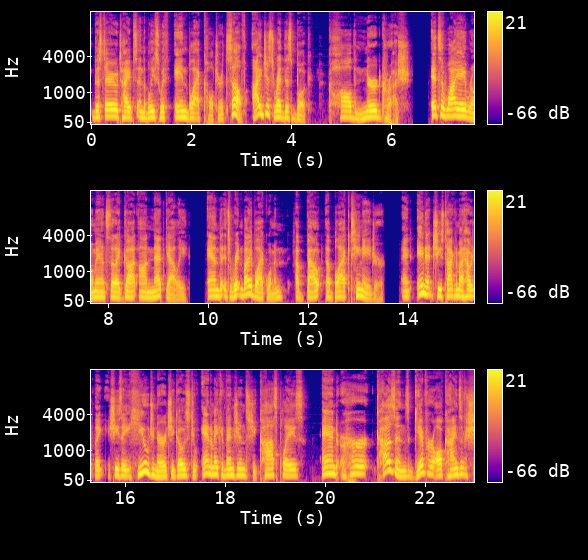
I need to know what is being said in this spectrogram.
the stereotypes and the beliefs within black culture itself. I just read this book called Nerd Crush it's a YA romance that I got on NetGalley, and it's written by a black woman about a black teenager. And in it, she's talking about how like she's a huge nerd. She goes to anime conventions, she cosplays, and her cousins give her all kinds of shit,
